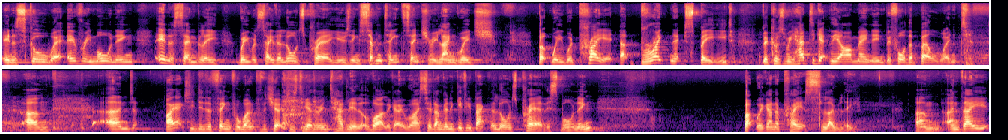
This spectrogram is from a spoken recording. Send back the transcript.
in a school where every morning in assembly we would say the Lord's Prayer using 17th century language, but we would pray it at breakneck speed because we had to get the Amen in before the bell went. Um, and I actually did a thing for one for the churches together in Tadley a little while ago where I said, I'm going to give you back the Lord's Prayer this morning, but we're going to pray it slowly. Um, and they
